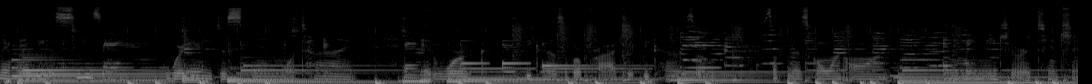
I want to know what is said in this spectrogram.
there may be a season where you need to spend more time at work because of a project, because of something that's going on, and it may need your attention.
